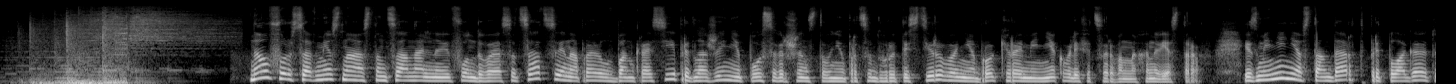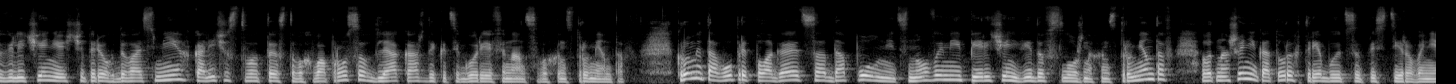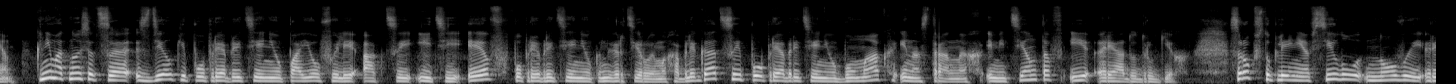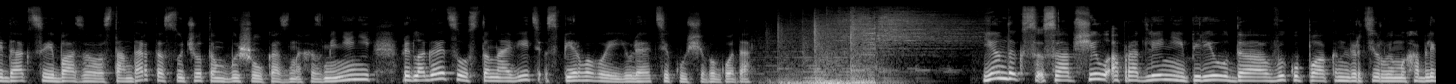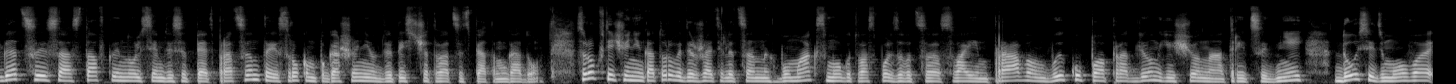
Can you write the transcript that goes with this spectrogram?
Науфор совместно с Национальной фондовой ассоциацией направил в Банк России предложение по совершенствованию процедуры тестирования брокерами неквалифицированных инвесторов. Изменения в стандарт предполагают увеличение с 4 до 8 количества тестовых вопросов для каждой категории финансовых инструментов. Кроме того, предполагается дополнить новыми перечень видов сложных инструментов, в отношении которых требуется тестирование. К ним относятся сделки по приобретению паев или акций ETF, по приобретению конвертируемых облигаций, по приобретению бумаг иностранных эмитентов и ряду других. Срок вступления в силу новой редакции базового стандарта с учетом вышеуказанных изменений предлагается установить с 1 июля текущего года. Яндекс сообщил о продлении периода выкупа конвертируемых облигаций со ставкой 0,75% и сроком погашения в 2025 году. Срок, в течение которого держатели ценных бумаг смогут воспользоваться своим правом выкупа, продлен еще на 30 дней до 7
